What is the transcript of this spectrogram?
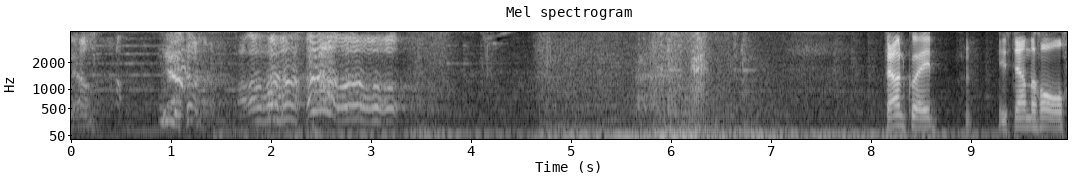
no. No. Oh. Found Quaid. He's down the hole.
